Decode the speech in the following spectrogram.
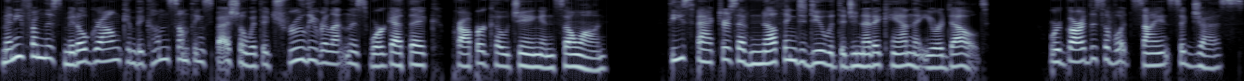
Many from this middle ground can become something special with a truly relentless work ethic, proper coaching, and so on. These factors have nothing to do with the genetic hand that you are dealt. Regardless of what science suggests,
